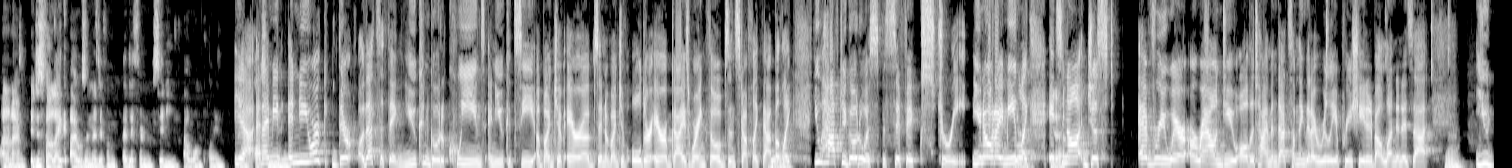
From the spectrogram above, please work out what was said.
I don't know. It just felt like I was in a different a different city at one point. yeah. And I mean, in New York, there, that's the thing. You can go to Queens and you could see a bunch of Arabs and a bunch of older Arab guys wearing thobes and stuff like that. But like, you have to go to a specific street. You know what I mean? Yeah. Like, it's Yeah. not just everywhere around you all the time. And that's something that I really appreciated about London is that Yeah. you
